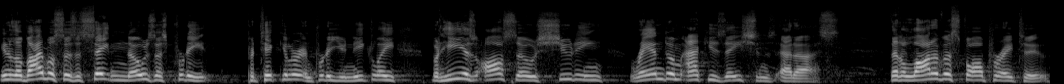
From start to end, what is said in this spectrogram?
You know, the Bible says that Satan knows us pretty particular and pretty uniquely, but he is also shooting random accusations at us that a lot of us fall prey to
